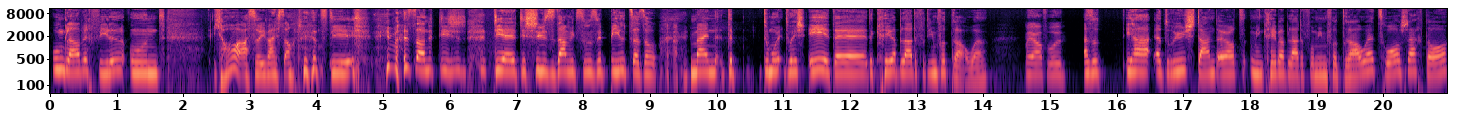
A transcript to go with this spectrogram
unglaublich viel und ja, also ich weiß auch nicht, die, ich weiß auch nicht, die, die, die schiessen damals raus Pilze. Also, ich meine, der, du, du hast eh den, den Kerbladen von deinem Vertrauen. Ja, voll. Also, ich habe an drei Standorten meinen Kebabladen von meinem Vertrauen, das Rorschach hier,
